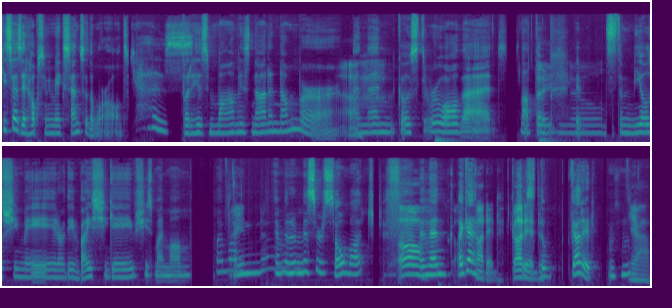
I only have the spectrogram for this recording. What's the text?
he says it helps me make sense of the world Yes. but his mom is not a number and then goes through all that it's not the it's the meals she made or the advice she gave she's my mom my mom I know. i'm gonna miss her so much Oh, and then gu- again gutted. Gutted. the, gutted hmm yeah.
